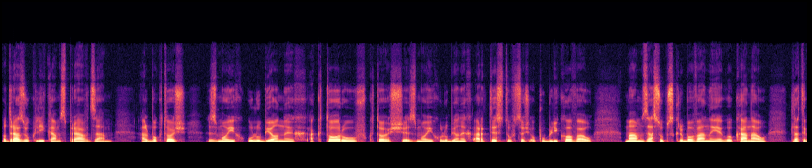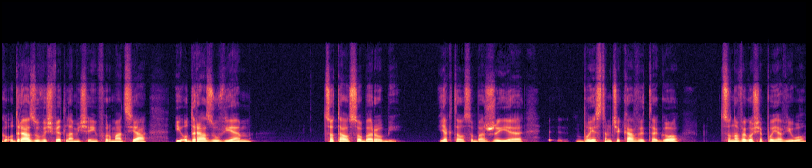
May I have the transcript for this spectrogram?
Od razu klikam, sprawdzam, albo ktoś z moich ulubionych aktorów, ktoś z moich ulubionych artystów coś opublikował, mam zasubskrybowany jego kanał, dlatego od razu wyświetla mi się informacja i od razu wiem, co ta osoba robi, jak ta osoba żyje, bo jestem ciekawy tego, co nowego się pojawiło.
